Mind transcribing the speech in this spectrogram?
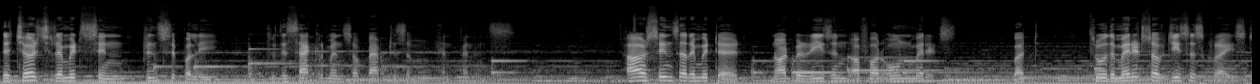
The Church remits sin principally through the sacraments of baptism and penance. Our sins are remitted not by reason of our own merits, but through the merits of Jesus Christ,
